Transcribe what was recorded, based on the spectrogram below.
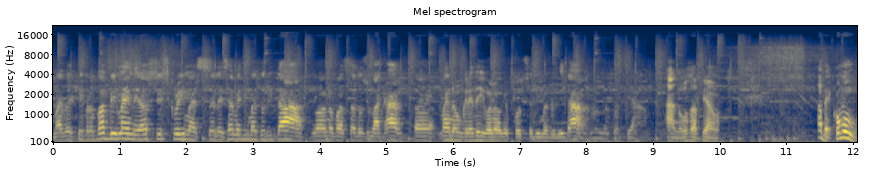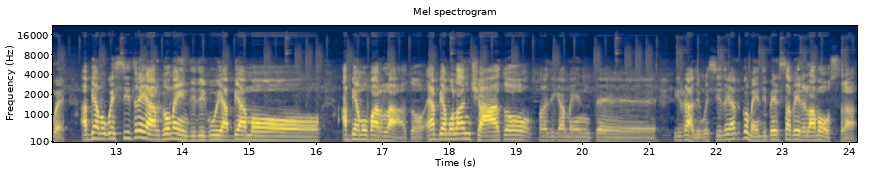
Ma perché probabilmente i nostri screamers l'esame di maturità lo hanno passato sulla carta, ma non credevano che fosse di maturità, non lo sappiamo. Ah, non lo sappiamo. Vabbè, comunque abbiamo questi tre argomenti di cui abbiamo, abbiamo parlato e abbiamo lanciato praticamente in radio questi tre argomenti per sapere la vostra.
